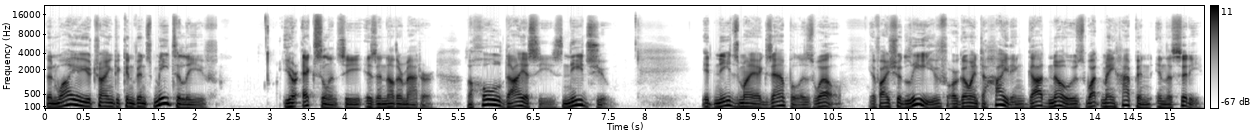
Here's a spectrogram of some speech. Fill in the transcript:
Then why are you trying to convince me to leave? Your Excellency is another matter. The whole diocese needs you. It needs my example as well. If I should leave or go into hiding, God knows what may happen in the city.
